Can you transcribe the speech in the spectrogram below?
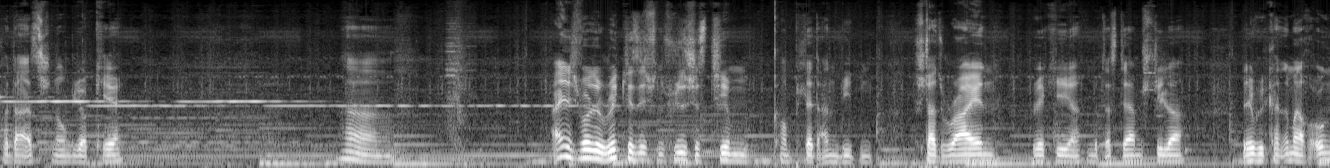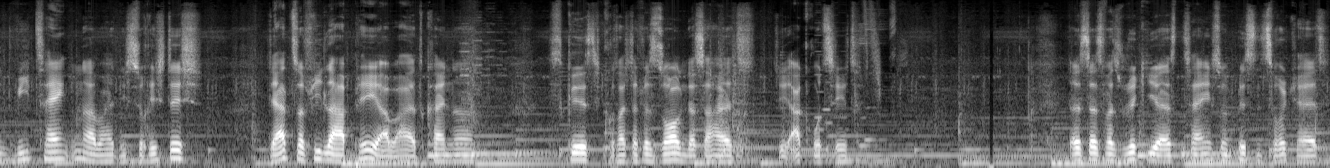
Von da ist es schon irgendwie okay. Ha. Eigentlich würde Ricky sich ein physisches Team komplett anbieten. Statt Ryan, Ricky mit der Sterbenstieler. Ricky kann immer noch irgendwie tanken, aber halt nicht so richtig. Der hat zwar viele HP, aber halt keine Skills, die großartig dafür sorgen, dass er halt die Aggro zieht. Das ist das, was Ricky als Tank so ein bisschen zurückhält.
